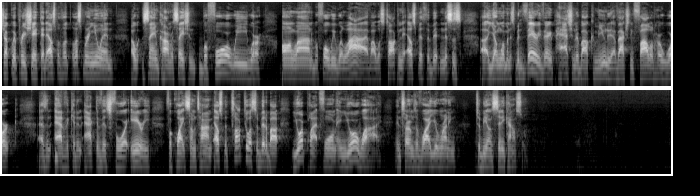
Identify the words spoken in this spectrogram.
Chuck, we appreciate that. Elspeth, let- let's bring you in uh, with the same conversation. Before we were online, before we were live, I was talking to Elspeth a bit, and this is a young woman that's been very, very passionate about community. I've actually followed her work as an advocate and activist for Erie for quite some time. Elspeth, talk to us a bit about your platform and your why in terms of why you're running to be on City Council.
